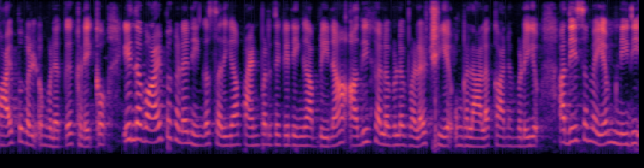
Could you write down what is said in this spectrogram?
வாய்ப்புகள் உங்களுக்கு கிடைக்கும். இந்த வாய்ப்புகளை நீங்கள் சரியாக பயன்படுத்திக்கிட்டீங்க அப்படின்னா அதிக அளவில் வளர்ச்சியை உங்களால் காண முடியும். அதே சமயம் நிதி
